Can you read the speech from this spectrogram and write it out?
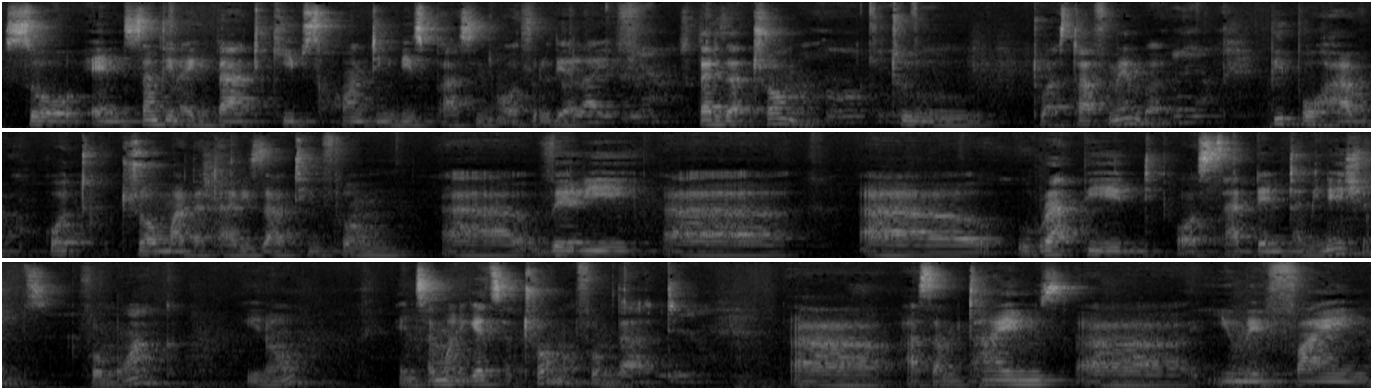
So, and something like that keeps haunting this person all through their life. Yeah. So, that is a trauma Oh, okay. to, to a staff member. Yeah. People have got trauma that are resulting from uh, very uh, uh, rapid or sudden terminations from work, you know, and someone gets a trauma from that. Uh, uh, sometimes uh, you may find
